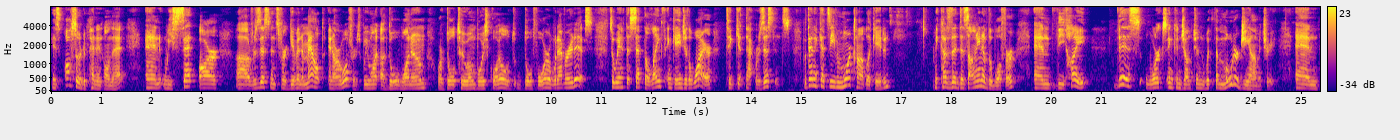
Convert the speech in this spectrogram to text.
is also dependent on that. And we set our uh, resistance for a given amount in our woofers. We want a dual 1 ohm or dual 2 ohm voice coil, dual 4 or whatever it is. So we have to set the length and gauge of the wire to get that resistance. But then it gets even more complicated because the design of the woofer and the height this works in conjunction with the motor geometry and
